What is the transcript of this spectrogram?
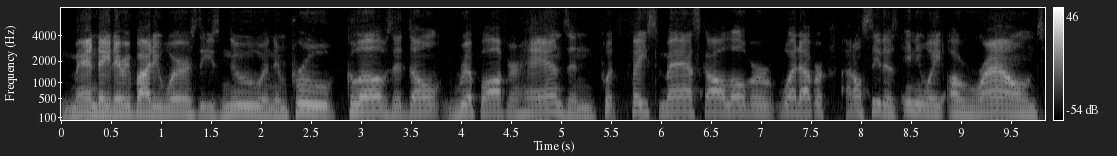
mandate everybody wears these new and improved gloves that don't rip off your hands and put face mask all over whatever. I don't see there's any way around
